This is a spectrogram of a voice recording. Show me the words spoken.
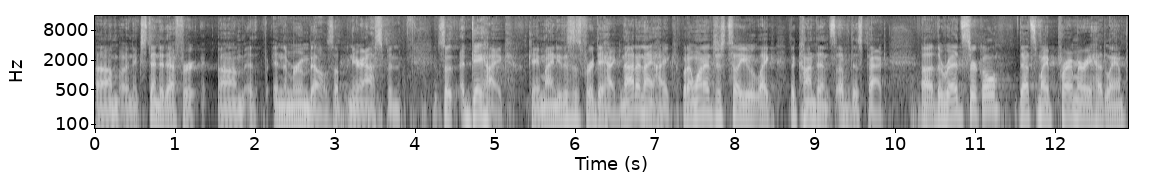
um, an extended effort um, in the Maroon Bells up near Aspen. So a day hike. Okay, mind you, this is for a day hike, not a night hike, but I want to just tell you like the contents of this pack. Uh, the red circle, that's my primary headlamp,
